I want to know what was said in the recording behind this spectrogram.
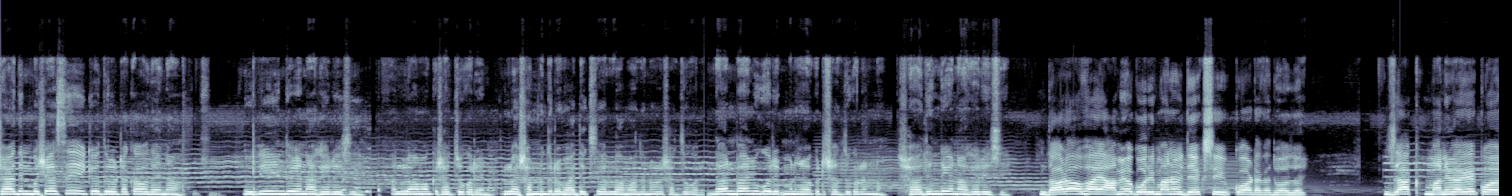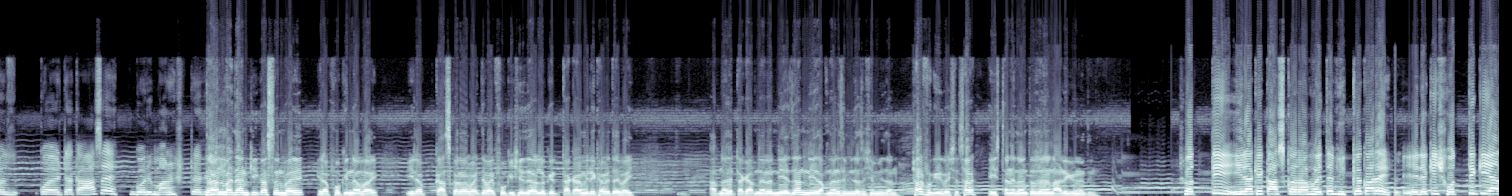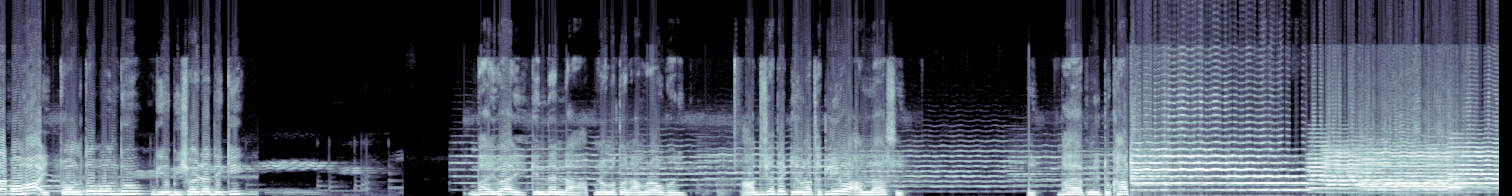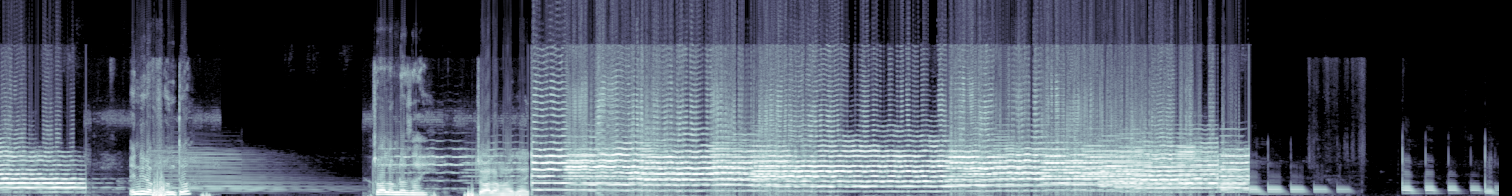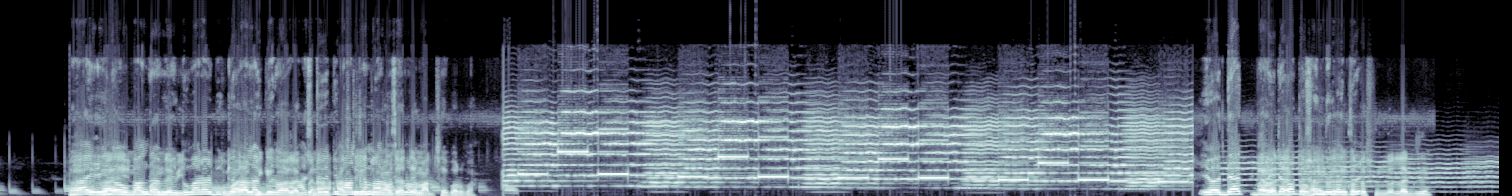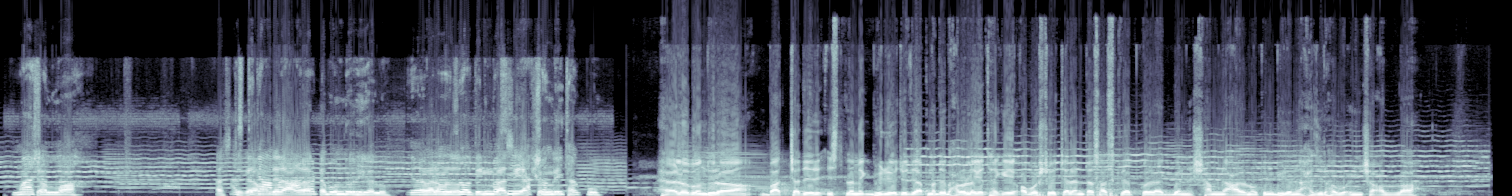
সারাদিন বসে আছি কেউ দুটো টাকাও দেয় না। দুই দিন ধরে না খেয়ে রয়েছি। আল্লাহ আমাকে সাহায্য করেন। আল্লাহ সামনে দুটো ভাই দেখছে আল্লাহ আমার জন্য সাহায্য করেন। দান ভাই আমি গরিব মানে আমাকে একটু সাহায্য করেন না। সারাদিন থেকে না খেয়ে রয়েছি। দাঁড়াও ভাই আমিও গরিব মানুষ দেখছি কয় টাকা দেওয়া যায়। যাক মানি ব্যাগে কয় কয় টাকা আছে? গরিব মানুষটাকে দান ভাই দান কি করছেন ভাই? এরা ফকির না ভাই। এরা কাজ করার ভাইতে ভাই ফকির সেজে লোকের টাকা আমি রেখাবে তাই ভাই। আপনাদের টাকা আপনারা নিয়ে যান নিয়ে আপনারা সেমি যাচ্ছে সেমি যান। স্যার ফকির ভাই স্যার এই স্থানে যান তো যেন নারী কিনে দিন। সত্যি ইরাকে কাজ করা হইতে ভিক্ষা করে? এটা কি সত্যি কি এরকম হয়? চল তো বন্ধু গিয়ে বিষয়টা দেখি। ভাই ভাই কিনতেন না আপনার মতন আমরাও গরিব। আমাদের সাথে কেউ না থাকলেও আল্লাহ আছে। ভাই আপনি একটু খান। এনি ফোন তো। চল আমরা যাই। চল আমরা যাই। ভাই এই নাও পাঞ্জাবি তোমার আর ভিক্ষা করা লাগবে না। আজ থেকে তুমি আমাদের মাদ্রাসায় পড়বা। এবার দেখ ভাইটা কত সুন্দর লাগছে। কত সুন্দর লাগছে। মাশাআল্লাহ। আজ থেকে আমাদের আরও একটা বন্ধু হয়ে গেল। এবার আমরা যতদিন বাঁচি একসঙ্গেই থাকব। হ্যালো বন্ধুরা বাচ্চাদের ইসলামিক ভিডিও যদি আপনাদের ভালো লেগে থাকে অবশ্যই চ্যানেলটা সাবস্ক্রাইব করে রাখবেন। সামনে আরও নতুন ভিডিও নিয়ে হাজির হব ইনশাআল্লাহ।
